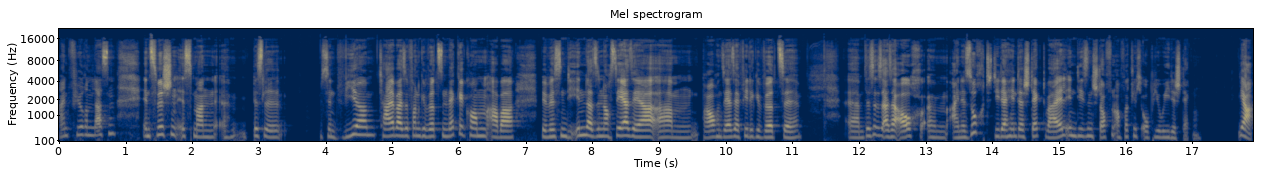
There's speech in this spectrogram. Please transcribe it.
einführen lassen. Inzwischen ist man ein bisschen sind wir teilweise von Gewürzen weggekommen, aber wir wissen, die Inder sind noch sehr, sehr, ähm, brauchen sehr, sehr viele Gewürze. Ähm, das ist also auch ähm, eine Sucht, die dahinter steckt, weil in diesen Stoffen auch wirklich Opioide stecken. Ja,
